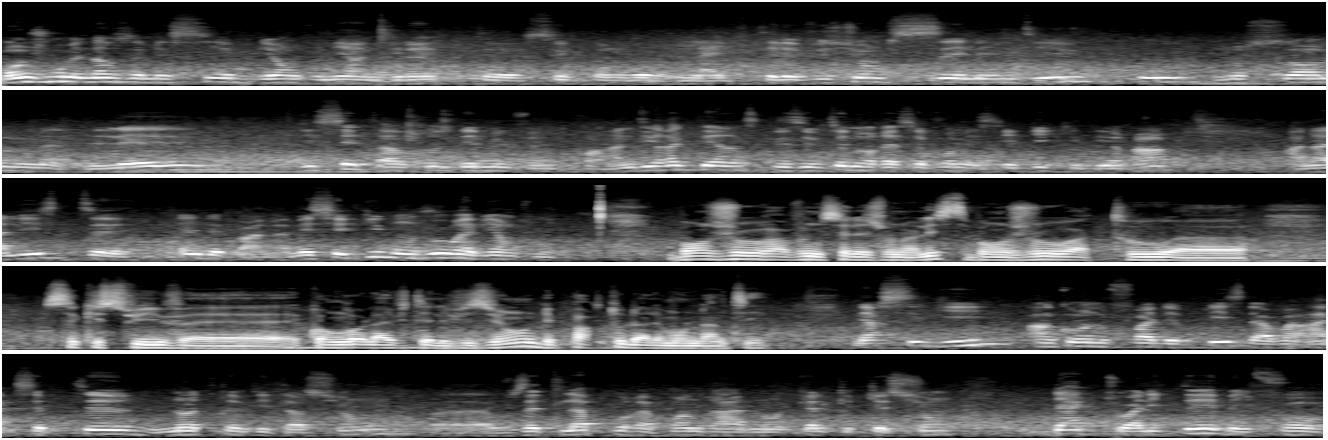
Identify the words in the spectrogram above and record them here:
Bonjour mesdames et messieurs, bienvenue en direct sur Congo Live Télévision. C'est lundi où nous sommes le 17 avril 2023. En direct et en exclusivité, nous recevons M. Guy Kibira, analyste indépendant. M. Guy, bonjour et bienvenue. Bonjour à vous, monsieur les journalistes. Bonjour à tous euh, ceux qui suivent euh, Congo Live Télévision de partout dans le monde entier. Merci Guy, encore une fois de plus d'avoir accepté notre invitation. Euh, vous êtes là pour répondre à nos quelques questions d'actualité, mais il faut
